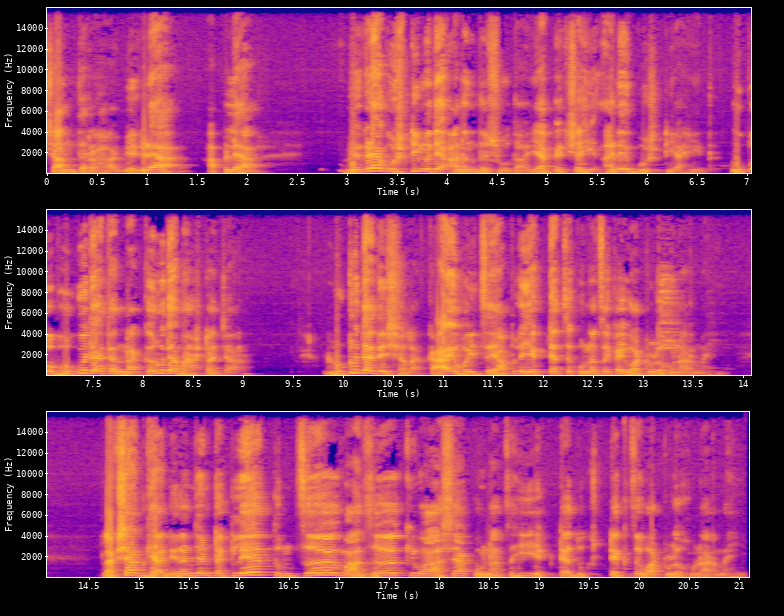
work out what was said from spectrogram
शांत रहा. वेगळ्या आपल्या वेगळ्या गोष्टीमध्ये आनंद शोधा. यापेक्षाही अनेक गोष्टी आहेत. उपभोगू द्या त्यांना करू द्या भ्रष्टाचार. लुटू द्या देशाला. काय व्हायचंय? आपलं एकट्याचं कुणाचं काही वाटोळं होणार नाही. लक्षात घ्या निरंजन टकले तुमचं माझं किंवा अशा कोणाचंही एकट्या दुकट्याचं वाटूळ होणार नाही.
